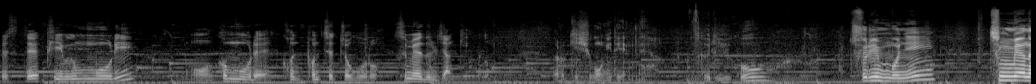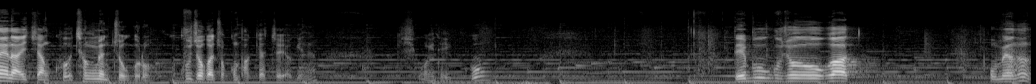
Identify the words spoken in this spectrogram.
그랬을 때 비물이 어, 건물의 건- 본체 쪽으로 스며들지 않게끔 이렇게 시공이 되어 있네요. 그리고 출입문이 측면에 나 있지 않고 정면 쪽으로 구조가 조금 바뀌었죠 여기는 시공이 되어 있고 내부 구조가 보면은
